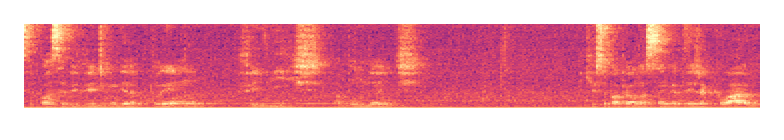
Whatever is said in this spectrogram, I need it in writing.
que você possa viver de maneira plena, feliz, abundante, e que o seu papel na sanga esteja claro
